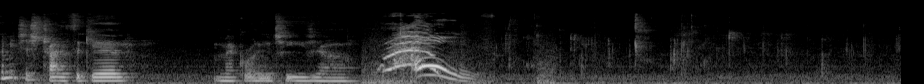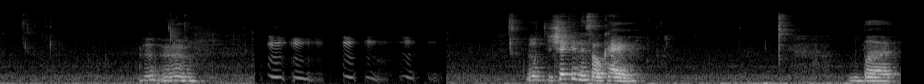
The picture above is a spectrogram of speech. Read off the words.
let me just try this again. Macaroni and cheese, y'all. Oh! Mm-mm. With the chicken, it's okay. But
